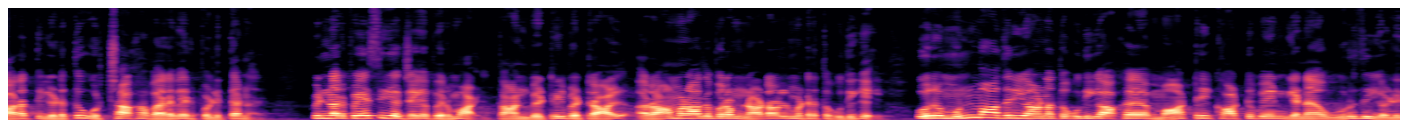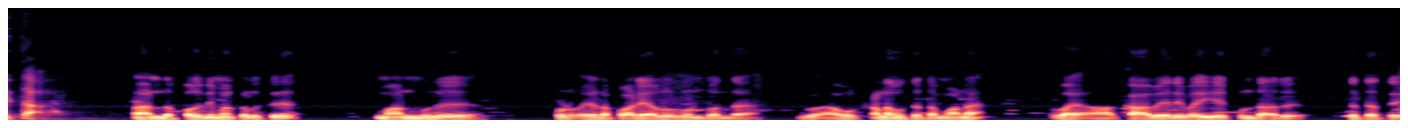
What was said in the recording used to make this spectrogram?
ஆரத்தி எடுத்து உற்சாக வரவேற்பளித்தனர் பின்னர் பேசிய ஜெயபெருமாள் தான் வெற்றி பெற்றால் ராமநாதபுரம் நாடாளுமன்ற தொகுதியை ஒரு முன்மாதிரியான தொகுதியாக மாற்றி காட்டுவேன் என உறுதியளித்தார் அந்த பகுதி மக்களுக்கு மாண்புமிகு கொடு- எடப்பாடி அவர்கள் கொண்டு வந்த அவர் கனவு திட்டமான வ- காவேரி வைகை குண்டாறு திட்டத்தை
